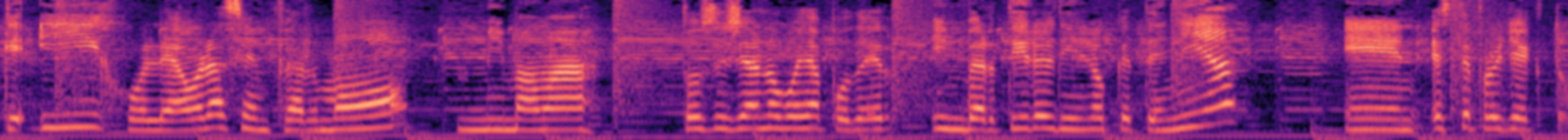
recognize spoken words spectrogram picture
que, híjole, ahora se enfermó mi mamá. Entonces ya no voy a poder invertir el dinero que tenía en este proyecto.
